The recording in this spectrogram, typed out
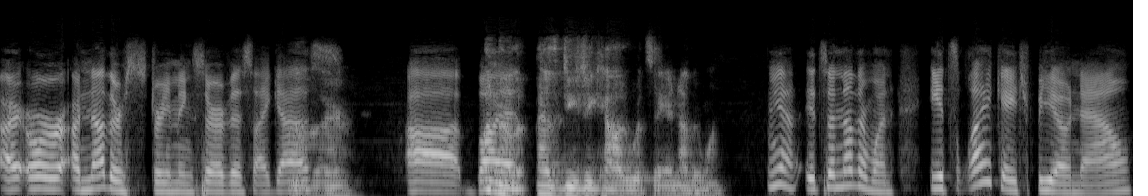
or, or another streaming service, I guess. Another, Uh, but another, as DJ Khaled would say, another one. yeah, it's another one. It's like HBO now,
